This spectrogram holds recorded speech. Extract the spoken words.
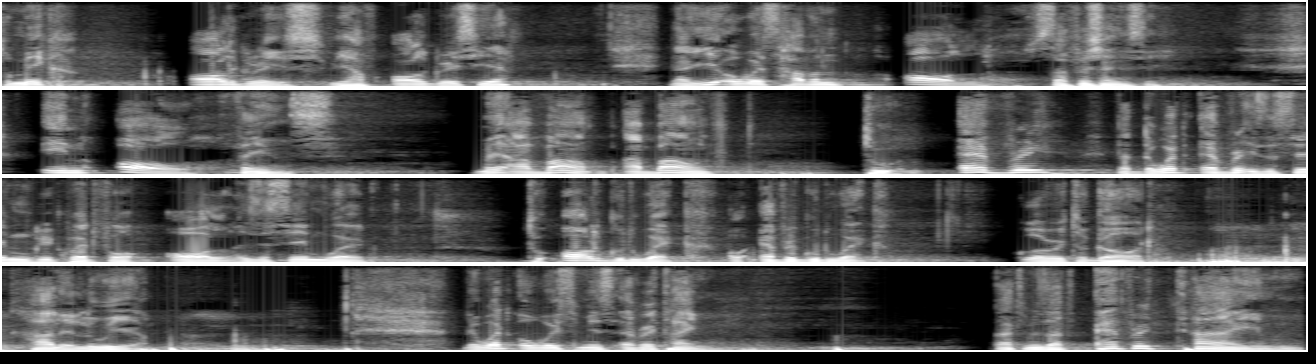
to make all grace. We have all grace here. That ye always having all sufficiency in all things may abound to every, that the word every is the same Greek word for all, is the same word. To all good work or every good work. Glory to God. Hallelujah. The word always means every time. That means that every time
